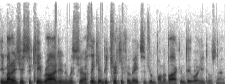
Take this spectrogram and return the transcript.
he manages to keep riding, which I think it'd be tricky for me to jump on a bike and do what he does now.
